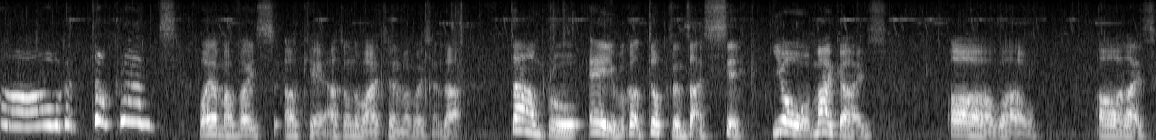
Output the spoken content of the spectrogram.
Oh, we got ducklands! Why are my voice? Okay, I don't know why I turned my voice like that. Damn, bro. Hey, we got ducklands. That is sick. Yo, my guys. Oh, wow. Oh, that is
